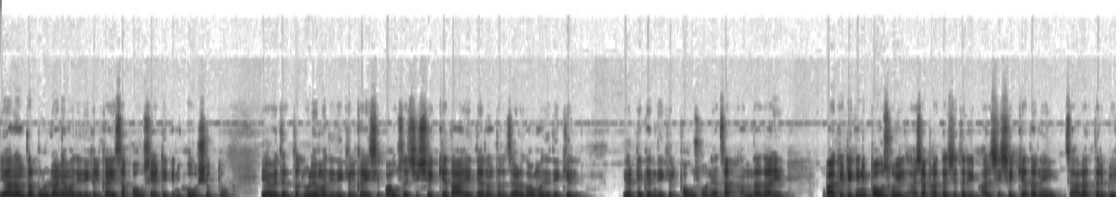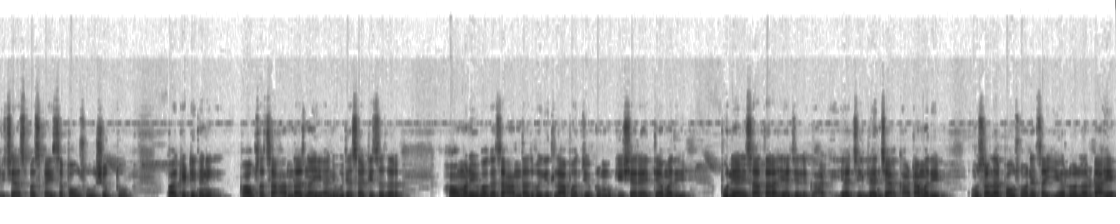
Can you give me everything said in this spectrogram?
यानंतर बुलढाण्यामध्ये देखील काहीसा पाऊस या ठिकाणी होऊ शकतो. या व्यतिरिक्त धुळ्यामध्ये देखील काहीशी पावसाची शक्यता आहे. त्यानंतर जळगावमध्ये देखील या ठिकाणी देखील पाऊस होण्याचा अंदाज आहे. बाकी ठिकाणी पाऊस होईल अशा प्रकारची तरी फारशी शक्यता नाही. झाला तर बीडच्या आसपास काहीसा पाऊस होऊ शकतो. बाकी ठिकाणी पावसाचा अंदाज नाही आणि उद्यासाठीचं जर हवामान विभागाचा अंदाज बघितला आपण. जे प्रमुख इशारे आहेत त्यामध्ये पुणे आणि सातारा या जिल्ह्या घाट या जिल्ह्यांच्या घाटामध्ये मुसळधार पाऊस होण्याचा येलो अलर्ट आहे.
